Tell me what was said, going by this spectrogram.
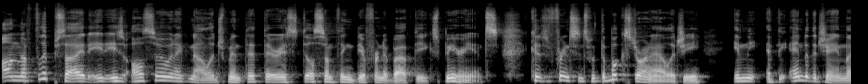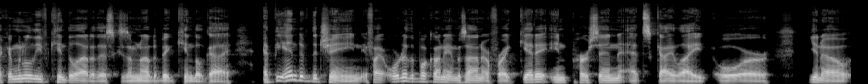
on the flip side, it is also an acknowledgement that there is still something different about the experience. Because, for instance, with the bookstore analogy, in the at the end of the chain, like I'm going to leave Kindle out of this because I'm not a big Kindle guy. At the end of the chain, if I order the book on Amazon or if I get it in person at Skylight or you know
